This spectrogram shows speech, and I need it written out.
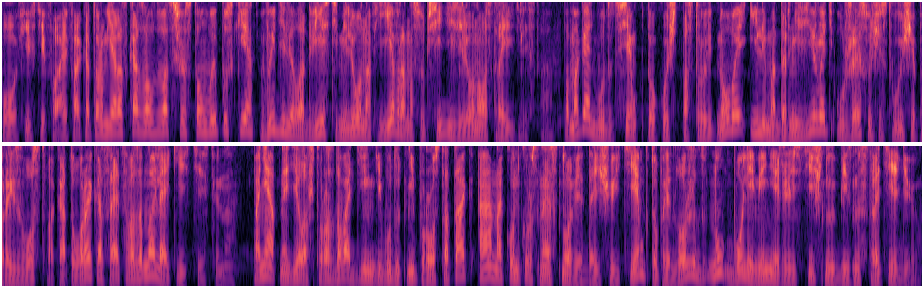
for 55, о котором я рассказывал в 26-м выпуске, выделила 200 миллионов евро на субсидии зеленого строительства. Помогать будут всем, кто хочет построить новое или модернизировать уже существующее производство, которое касается возобновляйки, естественно. Понятное дело, что раздавать деньги будут не просто так, а на конкурсной основе, да еще и тем, кто предложит, ну, более-менее реалистичную бизнес-стратегию.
